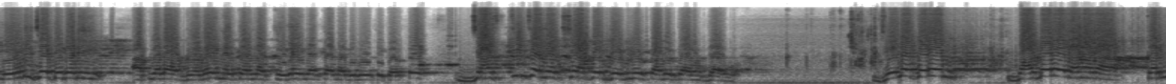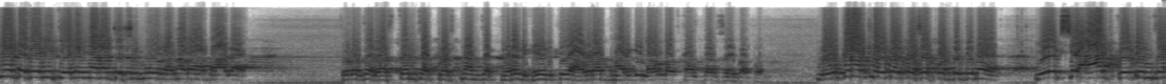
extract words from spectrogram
एवढीच या ठिकाणी आपल्याला दोघाही नेत्यांना तिघाही नेत्यांना विनंती करतो जास्तीचं लक्ष आपण देगलूर तालुक्यावर द्यावं. जेणेकरून बाजूला राहणारा कर्नाटक आणि तेलंगणाच्या सीमेवर राहणारा भाग आहे. थोडासा रस्त्यांचा प्रश्न आमचा करड खेळ ते आवरात मार्गी लावलात खासदार साहेब आपण. लवकरात लवकर कशा पद्धतीनं एकशे आठ कोटींचा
